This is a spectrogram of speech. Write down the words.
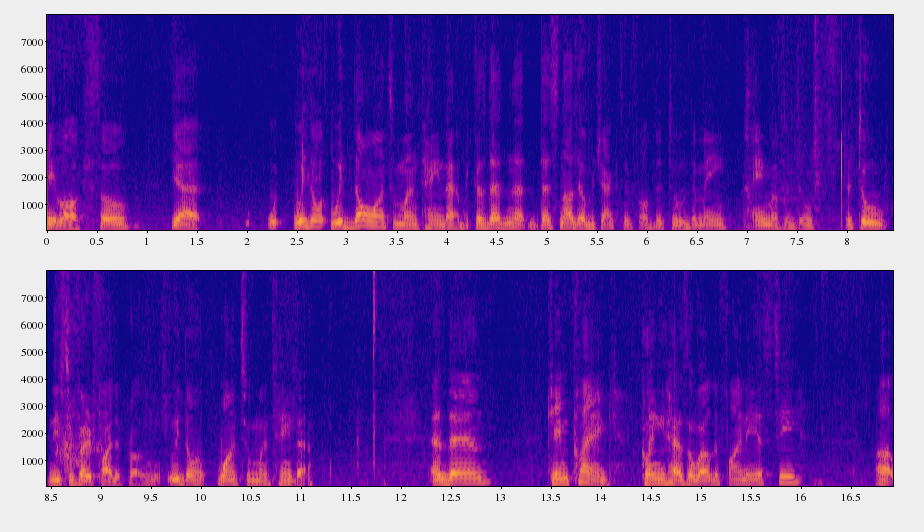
logs. So yeah, we, we, don't, we don't want to maintain that because that's not, that's not the objective of the tool, the main aim of the tool. The tool needs to verify the problem. We don't want to maintain that. And then came Clang. Clang has a well-defined AST. Uh,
